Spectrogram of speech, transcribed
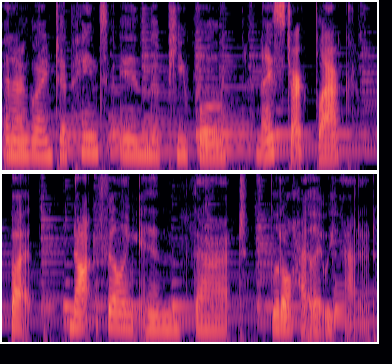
And I'm going to paint in the pupil nice dark black, but not filling in that little highlight we added.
